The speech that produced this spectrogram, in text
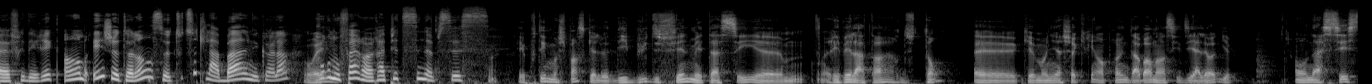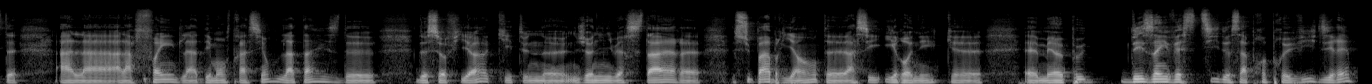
euh, Frédéric Ambre. Et je te lance tout de suite la balle, Nicolas, Oui. pour nous faire un rapide synopsis. Écoutez, moi, je pense que le début du film est assez euh, révélateur du ton euh, que Monia Chokri emprunte d'abord dans ses dialogues. On assiste à la, à la fin de la démonstration de la thèse de, de Sophia, qui est une, une jeune universitaire euh, super brillante, euh, assez ironique, euh, mais un peu désinvestie de sa propre vie, je dirais.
